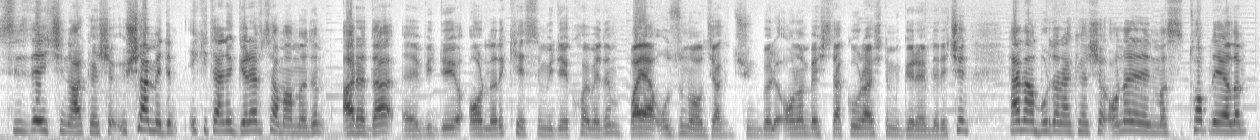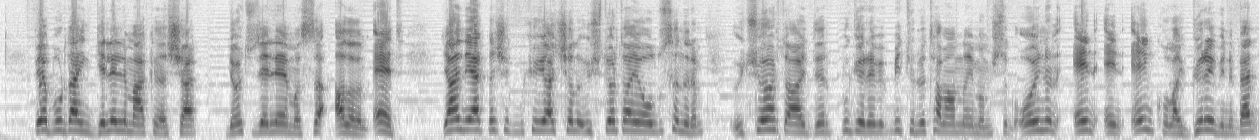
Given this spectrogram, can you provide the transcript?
Sizler için arkadaşlar üşenmedim. iki tane görev tamamladım. Arada e, videoyu oraları kestim. Videoyu koymadım. Baya uzun olacaktı. Çünkü böyle 10-15 dakika uğraştım bu görevler için. Hemen buradan arkadaşlar 10'ar elması toplayalım. Ve buradan gelelim arkadaşlar. 450 elması alalım. Evet. Yani yaklaşık bu köyü açalı 3-4 ay oldu sanırım. 3-4 aydır bu görevi bir türlü tamamlayamamıştık. Oyunun en en en kolay görevini ben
